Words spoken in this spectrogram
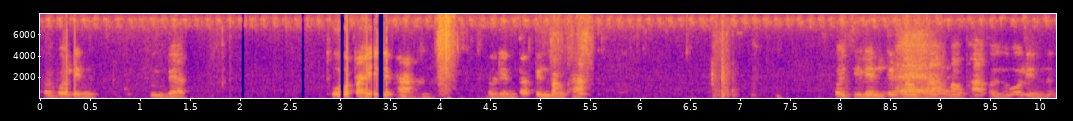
ข่อยบ่เล่นแบบทั่วไปเลยค่ะก็เรียนถ้าเป็นบางพระคนสิเรียนเป็นบางพระบางพระก็รู้ว่าเรียนนะ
